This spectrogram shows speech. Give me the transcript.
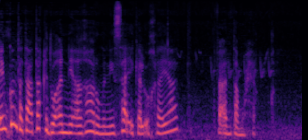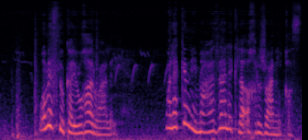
إن كنت تعتقد أني أغار من نسائك الأخريات فأنت محق. ومثلك يغار عليه ولكني مع ذلك لا أخرج عن القصد.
